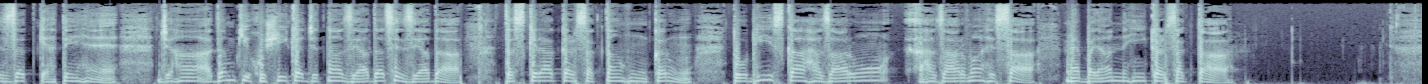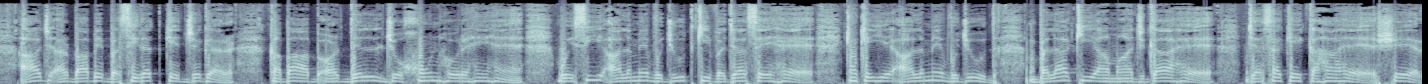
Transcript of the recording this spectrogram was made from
عزت کہتے ہیں، جہاں عدم کی خوشی کا جتنا زیادہ سے زیادہ تذکرہ کر سکتا ہوں، کروں، تو بھی اس کا ہزاروں ہزارواں حصہ میں بیان نہیں کر سکتا۔ آج ارباب بصیرت کے جگر، کباب اور دل جو خون ہو رہے ہیں، وہ اسی عالم وجود کی وجہ سے ہے، کیونکہ یہ عالم وجود بلا کی آماج گاہ ہے، جیسا کہ کہا ہے شعر۔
